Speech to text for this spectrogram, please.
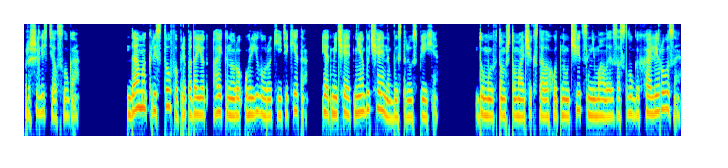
прошелестел слуга. Дама Кристофа преподает Айконору Орилу уроки этикета и отмечает необычайно быстрые успехи. Думаю, в том, что мальчик стал охотно учиться, немалая заслуга Халли Розы.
